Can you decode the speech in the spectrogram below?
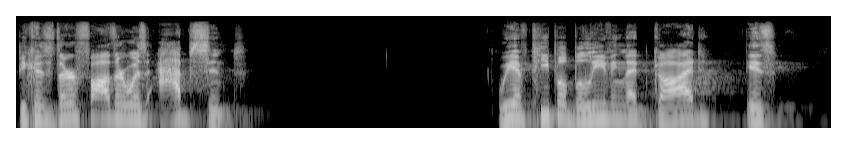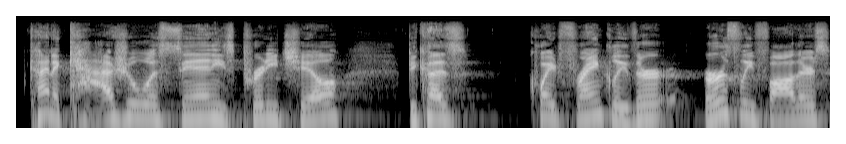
because their father was absent. We have people believing that God is kind of casual with sin, he's pretty chill, because, quite frankly, their earthly fathers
